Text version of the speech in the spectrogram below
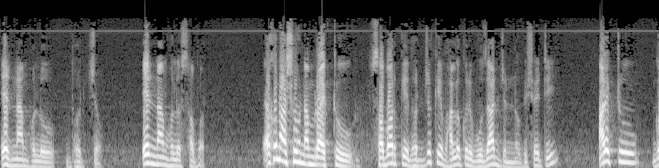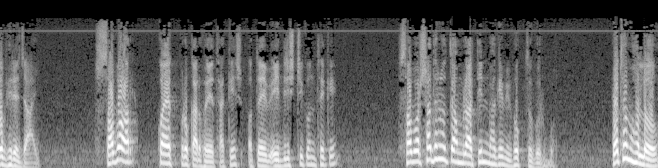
এর নাম হলো ধৈর্য। এর নাম হলো সবর। এখন আসুন আমরা একটু সবরকে, ধৈর্যকে ভালো করে বোঝার জন্য বিষয়টি আরেকটু গভীরে যাই। সবর কয়েক প্রকার হয়ে থাকে, অতএব এই দৃষ্টিকোণ থেকে সবর সাধারণত আমরা তিন ভাগে বিভক্ত করব। প্রথম হলো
